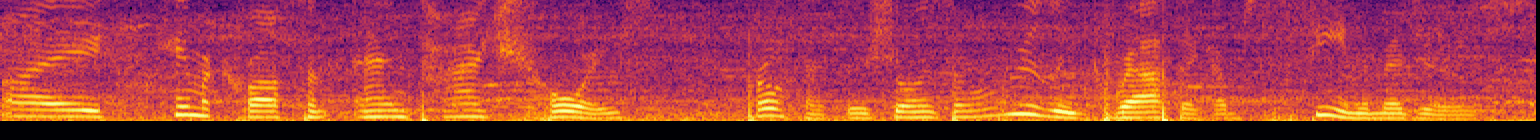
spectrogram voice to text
I came across some anti-choice protesters showing some really graphic, obscene images.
